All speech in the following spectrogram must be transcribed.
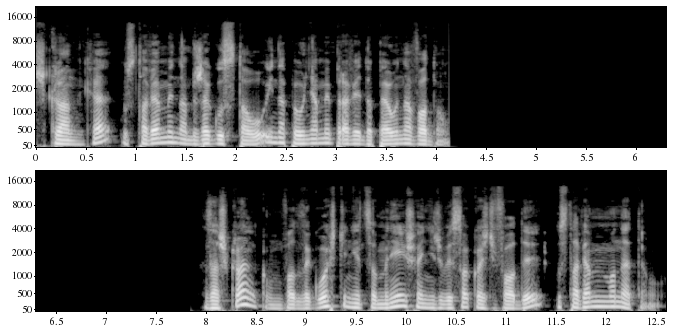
Szklankę ustawiamy na brzegu stołu i napełniamy prawie do pełna wodą. Za szklanką w odległości nieco mniejszej niż wysokość wody ustawiamy monetę.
